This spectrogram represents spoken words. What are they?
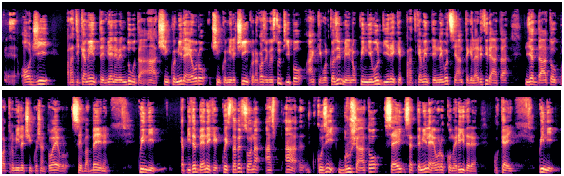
eh, oggi praticamente viene venduta a 5.000 euro, 5.500, una cosa di questo tipo, anche qualcosa in meno, quindi vuol dire che praticamente il negoziante che l'ha ritirata gli ha dato 4.500 euro, se va bene. Quindi capite bene che questa persona ha, ha così bruciato 6-7.000 euro come ridere, ok? Quindi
